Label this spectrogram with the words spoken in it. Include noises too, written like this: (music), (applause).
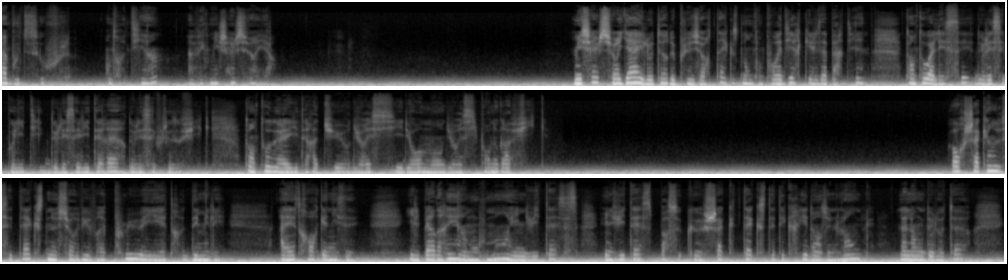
À bout de souffle, entretien avec Michel Surya. Michel Surya est l'auteur de plusieurs textes dont on pourrait dire qu'ils appartiennent tantôt à l'essai, de l'essai politique, de l'essai littéraire, de l'essai philosophique, tantôt de la littérature, du récit, du roman, du récit pornographique. Or, chacun de ces textes ne survivrait plus à y être démêlé, à être organisé. Il perdrait un mouvement et une vitesse, une vitesse parce que chaque texte est écrit dans une langue, la langue de l'auteur,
